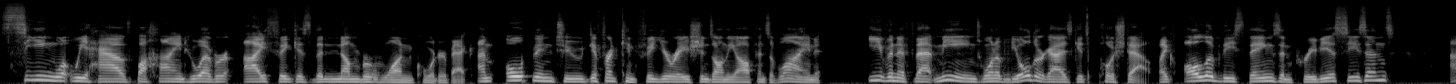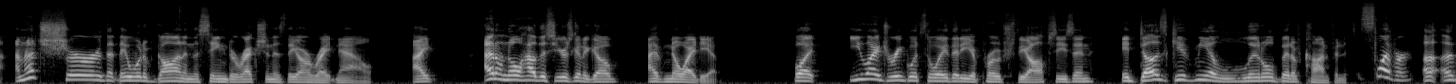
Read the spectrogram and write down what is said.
seeing what we have behind whoever I think is the number one quarterback. I'm open to different configurations on the offensive line, even if that means one of the older guys gets pushed out. Like all of these things in previous seasons, I'm not sure that they would have gone in the same direction as they are right now. I I don't know how this year's going to go. I have no idea. But Eli Drinkwitz, the way that he approached the offseason, it does give me a little bit of confidence. A sliver, a, a,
